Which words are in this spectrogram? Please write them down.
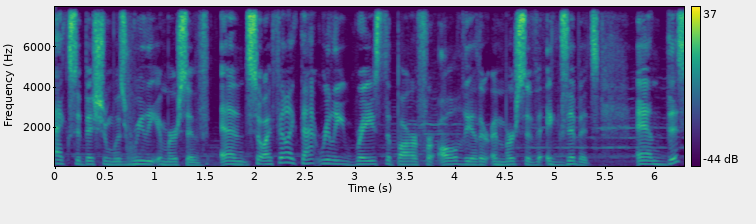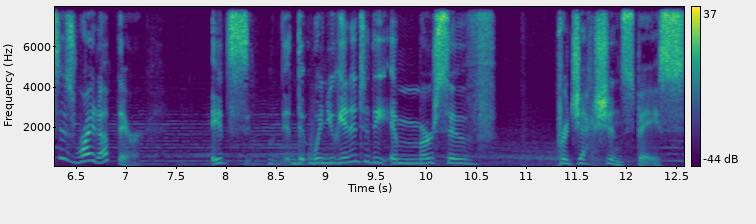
exhibition was really immersive. And so I feel like that really raised the bar for all the other immersive exhibits. And this is right up there. It's when you get into the immersive projection space,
